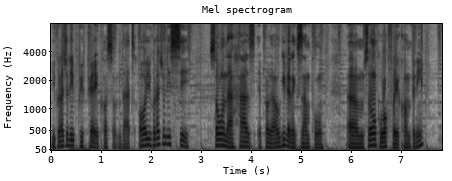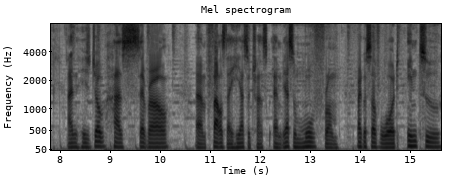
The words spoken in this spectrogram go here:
You could actually prepare a course on that, or you could actually see someone that has a problem. I'll give you an example. Um, someone could work for a company and his job has several um, files that he has to trans um, he has to move from Microsoft Word into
